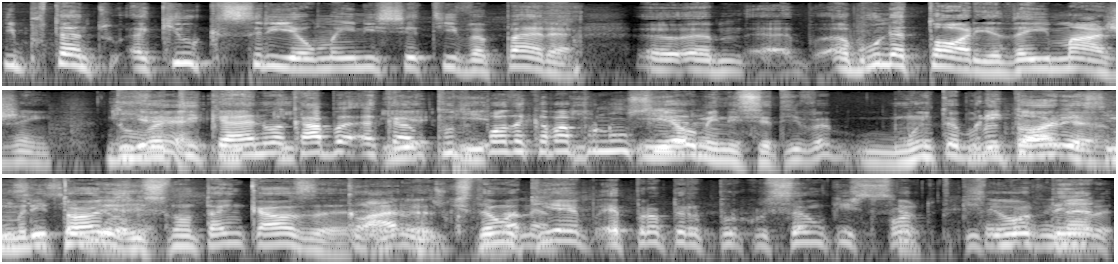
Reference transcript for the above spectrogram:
e portanto aquilo que seria uma iniciativa para abonatória da imagem do e é, Vaticano é, acaba, acaba pode, pode, acabar por não ser. E é uma iniciativa muito abonatória, meritória. Sim, meritória. Sim, isso não está em causa. Claro, a questão aqui é, é a própria repercussão que isto pode, que isto pode ter.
